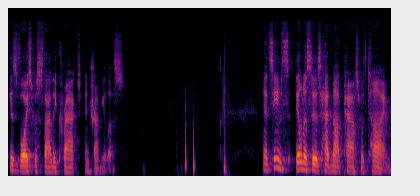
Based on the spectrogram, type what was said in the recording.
his voice was slightly cracked and tremulous. it seems illnesses had not passed with time.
